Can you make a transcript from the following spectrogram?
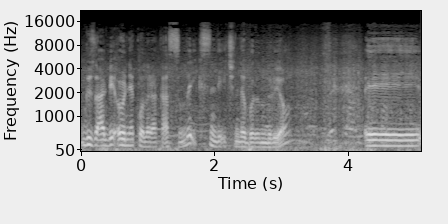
güzel bir örnek olarak aslında ikisini de içinde barındırıyor. E,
